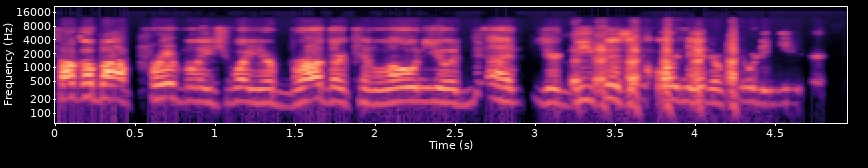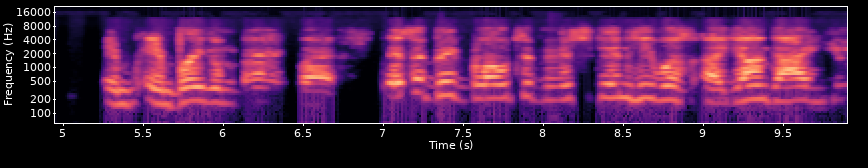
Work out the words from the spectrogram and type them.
Talk about privilege where your brother can loan you a, a, your defensive coordinator for the year and, and bring him back. But it's a big blow to Michigan. He was a young guy. You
